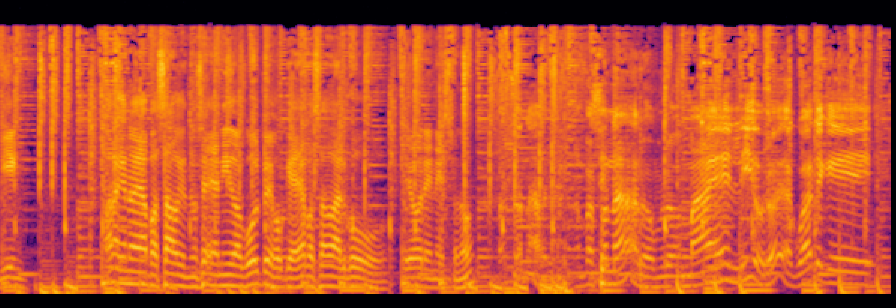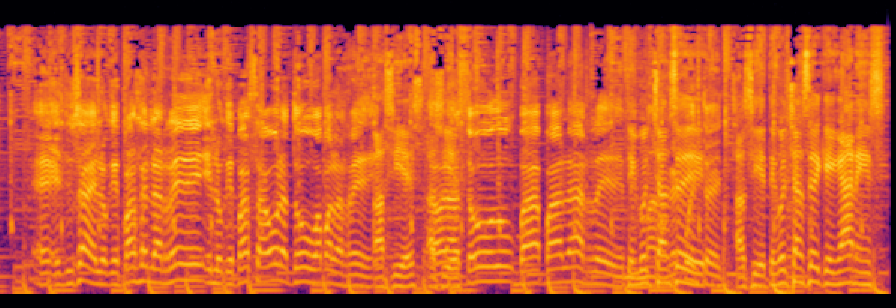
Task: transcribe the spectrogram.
Bien. Ahora que no haya pasado, que no se hayan ido a golpes o que haya pasado algo peor en eso, ¿no? No pasó nada, no pasó nada. Lo, lo más es el lío, bro. Acuérdate que, eh, tú sabes, lo que pasa en las redes, eh, lo que pasa ahora, todo va para las redes. Así es, así Ahora es. todo va para las redes. Tengo el chance ¿Qué cuento de, así es, tengo el chance de que ganes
